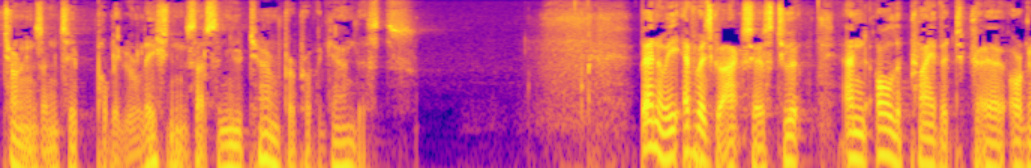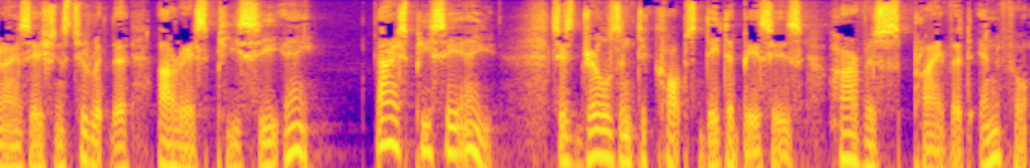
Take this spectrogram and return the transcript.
turns into public relations. That's a new term for propagandists. But anyway, everybody's got access to it, and all the private uh, organizations too, like the RSPCA. RSPCA says drills into cops' databases, harvests private info.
